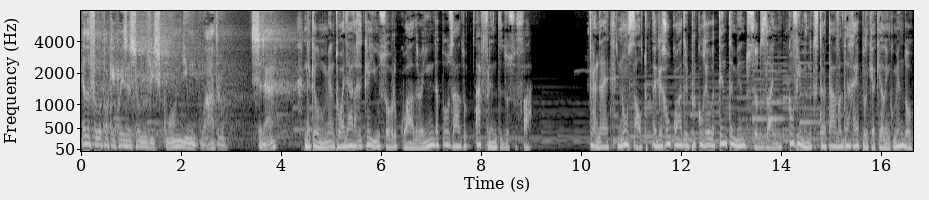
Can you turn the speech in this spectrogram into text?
Ela falou qualquer coisa sobre o Visconde e um quadro. Será? Naquele momento, o olhar recaiu sobre o quadro ainda pousado à frente do sofá. André, num salto, agarrou o quadro e percorreu atentamente o seu desenho, confirmando que se tratava da réplica que ele encomendou.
